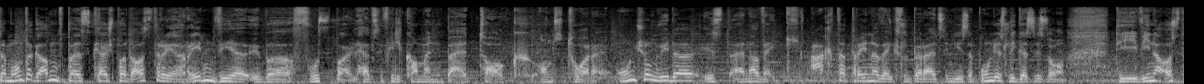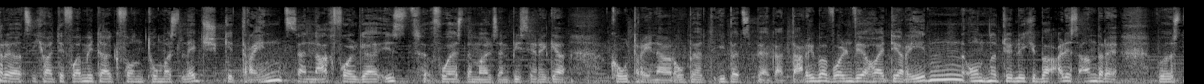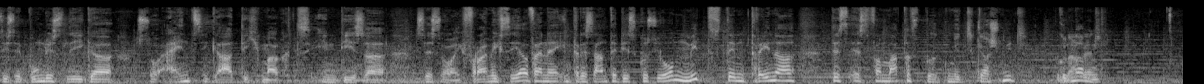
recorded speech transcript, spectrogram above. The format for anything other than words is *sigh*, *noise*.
Der Montagabend bei Sky Sport Austria reden wir über Fußball. Herzlich willkommen bei Talk und Tore. Und schon wieder ist einer weg. Achter Trainerwechsel bereits in dieser Bundesliga-Saison. Die Wiener Austria hat sich heute Vormittag von Thomas Letsch getrennt. Sein Nachfolger ist vorerst einmal sein bisheriger Co-Trainer Robert Ibertsberger. Darüber wollen wir heute reden und natürlich über alles andere, was diese Bundesliga so einzigartig macht in dieser Saison. Ich freue mich sehr auf eine interessante interessante Diskussion mit dem Trainer des SV Mattersburg, mit Klaus Schmidt. Guten, Guten Abend.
